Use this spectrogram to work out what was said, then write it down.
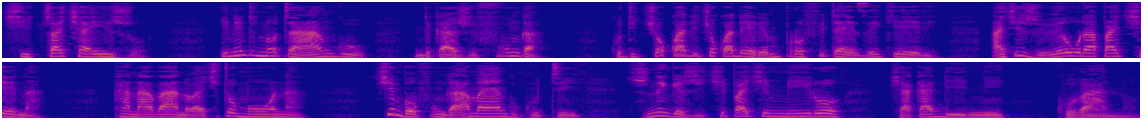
chitsva chaizvo. Ini ndinoti hangu ndikazvifunga kuti chokwadi chokwadi here muprofita ezekieri achizviveura pachena kana vanhu vachitomuona chimbofunga hama yangu kuti zvinenge zvichipa chimiro chakadini kuvanhu.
